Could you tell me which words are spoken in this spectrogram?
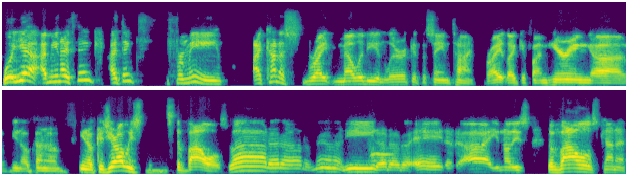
Well, yeah, I mean, I think I think for me, I kind of write melody and lyric at the same time, right? Like if I'm hearing, uh, you know, kind of, you know, because you're always it's the vowels, you know, these the vowels kind of,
